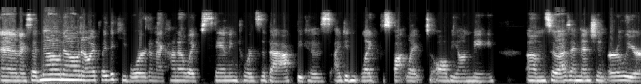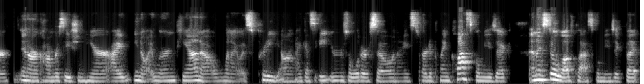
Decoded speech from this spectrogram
And I said, no, no, no, I played the keyboard and I kind of liked standing towards the back because I didn't like the spotlight to all be on me. Um, so as I mentioned earlier in our conversation here, I, you know, I learned piano when I was pretty young, I guess eight years old or so, and I started playing classical music. And I still love classical music, but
